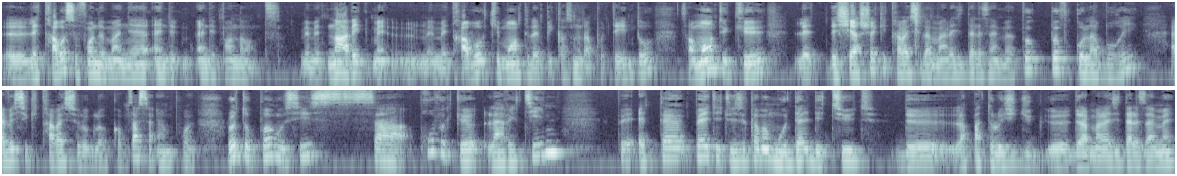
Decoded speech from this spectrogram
les travaux se font de manière indé- indépendante. Mais maintenant, avec mes, travaux qui montrent l'implication de la protéine tau, ça montre que les, chercheurs qui travaillent sur la maladie d'Alzheimer peuvent, collaborer avec ceux qui travaillent sur le glaucome. Ça, c'est un point. L'autre point aussi, ça prouve que la rétine peut être, peut être utilisée comme un modèle d'étude de la pathologie euh, de la maladie d'Alzheimer,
